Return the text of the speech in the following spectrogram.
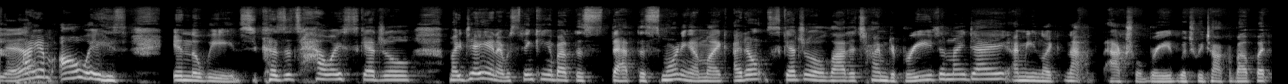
Yeah. I am always in the weeds because it's how I schedule my day. And I was thinking about this that this morning. I'm like, I don't schedule a lot of time to breathe in my day. I mean, like not actual breathe, which we talk about, but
